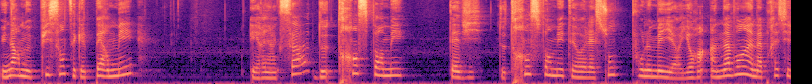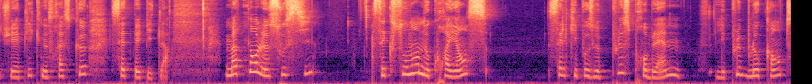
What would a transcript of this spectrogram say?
une arme puissante, c'est qu'elle permet, et rien que ça, de transformer ta vie de transformer tes relations pour le meilleur. Il y aura un avant et un après si tu appliques ne serait-ce que cette pépite-là. Maintenant, le souci, c'est que souvent nos croyances, celles qui posent le plus problème, les plus bloquantes,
